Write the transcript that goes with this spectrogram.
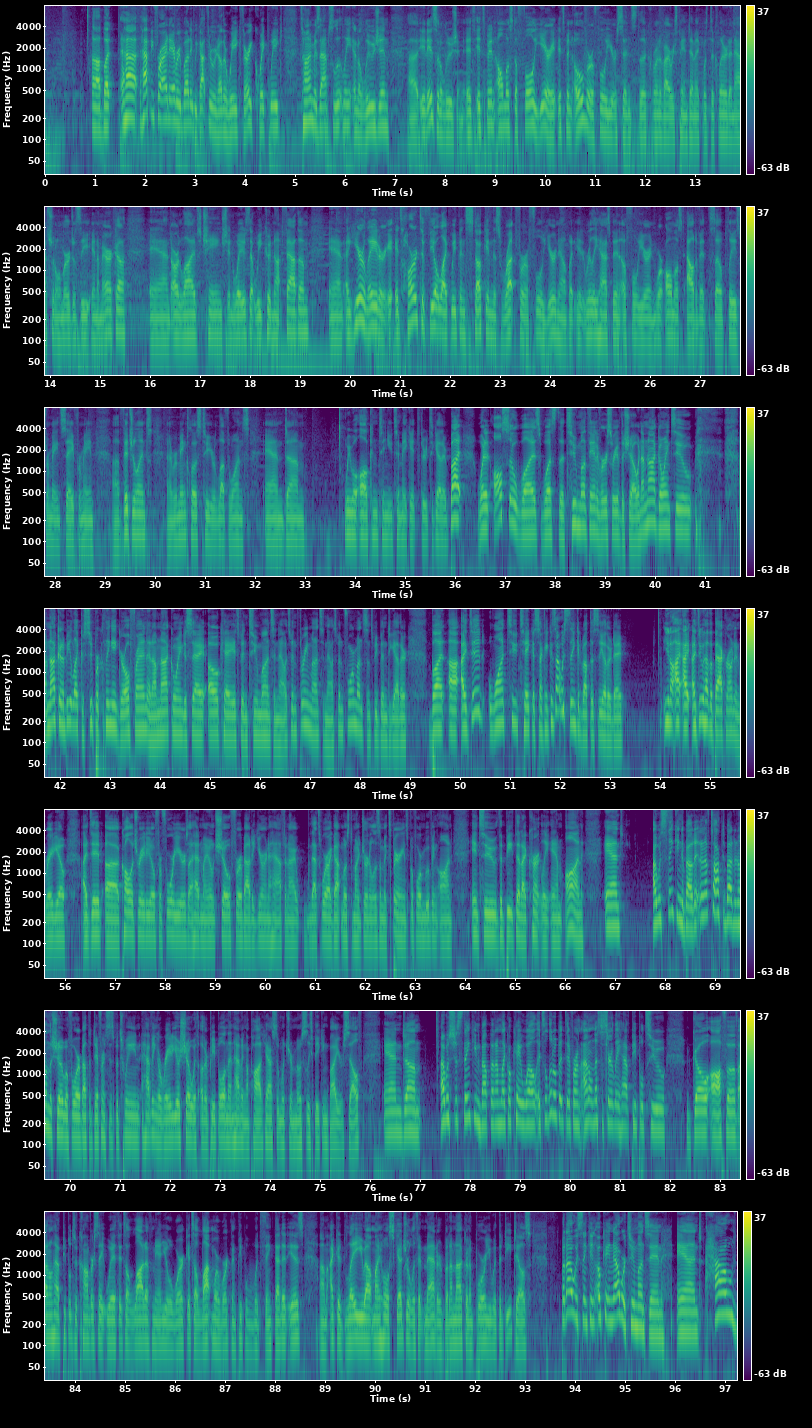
Uh, but ha- happy Friday, everybody. We got through another week, very quick week. Time is absolutely an illusion. Uh, it is an illusion. It's, it's been almost a full year. It, it's been over a full year since the coronavirus pandemic was declared a national emergency in America, and our lives changed in ways that we could not fathom. And a year later, it, it's hard to feel like we've been stuck in this rut for a full year now, but it really has been a full year and we're almost out of it. So please remain safe, remain uh, vigilant, uh, remain close to your loved ones, and um, we will all continue to make it through together. But what it also was was the two month anniversary of the show, and I'm not going to. I'm not going to be like a super clingy girlfriend, and I'm not going to say, okay, it's been two months, and now it's been three months, and now it's been four months since we've been together. But uh, I did want to take a second because I was thinking about this the other day you know, I, I, I, do have a background in radio. I did uh, college radio for four years. I had my own show for about a year and a half, and I that's where I got most of my journalism experience before moving on into the beat that I currently am on. And I was thinking about it, and I've talked about it on the show before about the differences between having a radio show with other people and then having a podcast in which you're mostly speaking by yourself. And um, I was just thinking about that. I'm like, okay, well, it's a little bit different. I don't necessarily have people to go off of. I don't have people to conversate with. It's a lot of manual work. It's a lot more work than people would think that it is. Um, I could lay you out my whole schedule if it mattered, but I'm not going to bore you with the details. But I was thinking, okay, now we're two months in, and how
